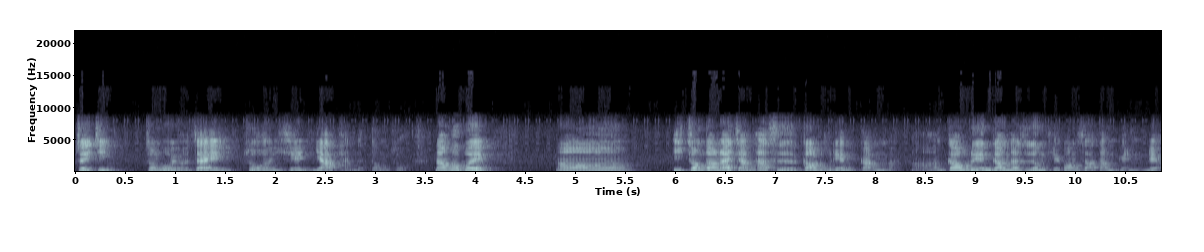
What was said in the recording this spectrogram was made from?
最近中国有在做一些压盘的动作，那会不会嗯、以中钢来讲，它是高炉炼钢嘛啊，高炉炼钢它是用铁矿砂当原料，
